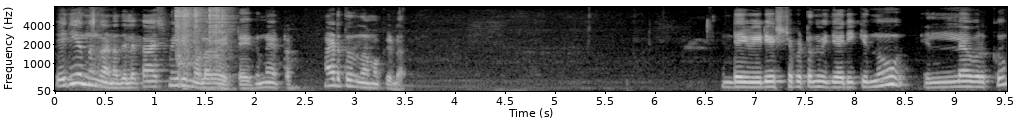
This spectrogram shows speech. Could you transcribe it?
എരിയൊന്നും കാണത്തില്ല. കാശ്മീരി മുളക് ഇട്ടേക്കുന്നത് കേട്ടോ. അടുത്തത് നമുക്കിടാം. എന്റെ വീഡിയോ ഇഷ്ടപ്പെട്ടെന്ന് വിചാരിക്കുന്നു. എല്ലാവർക്കും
